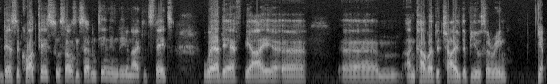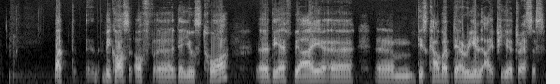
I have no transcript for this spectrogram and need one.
there's a court case 2017 in the United States where the FBI uh, um, uncovered a child abuser ring. Yep. But uh, because of uh, they used Tor, uh, the FBI uh, um, discovered their real IP addresses.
